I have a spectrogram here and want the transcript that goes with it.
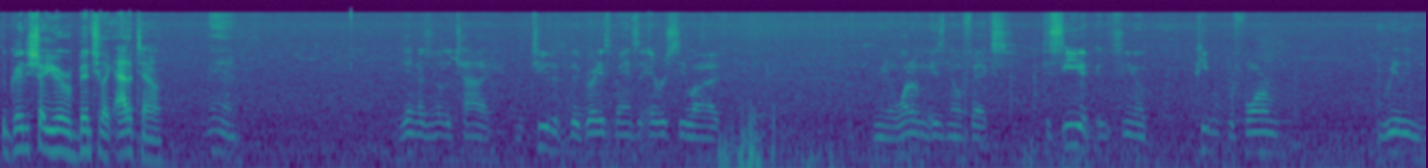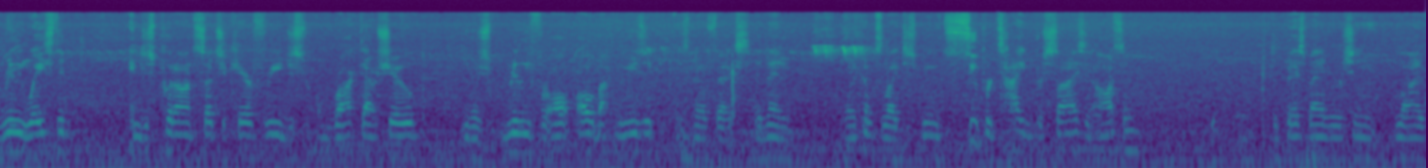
the greatest show you've ever been to, like out of town? Man. Again, there's another tie. The two the, the greatest bands to ever see live. You know, one of them is NOFX. to see it's, you know people perform really really wasted and just put on such a carefree just rocked out show you know just really for all, all about the music is NOFX and then when it comes to like just being super tight and precise and awesome the best band I've ever seen live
